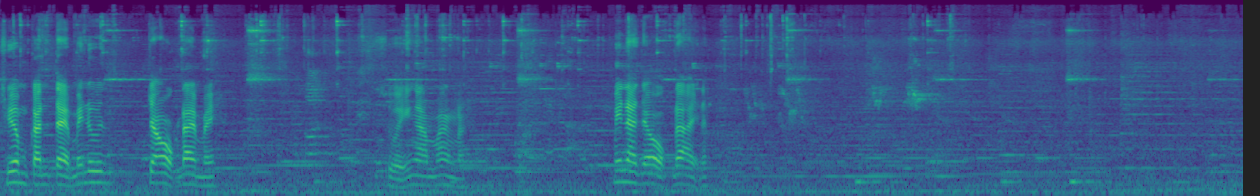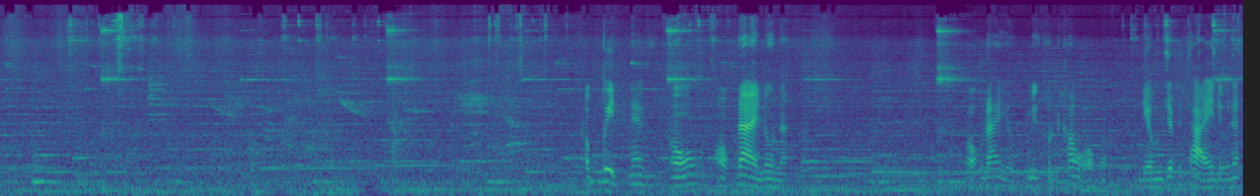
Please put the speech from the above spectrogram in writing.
เชื่อมกันแต่ไม่รู้จะออกได้ไหม สวยงามมากนะ ไม่น่าจะออกได้นะเขาปิดเนี่ยโอ้ออกได้นู่นนะ ออกได้อยู่ มีคนเข้าออก เดี๋ยวมันจะไปถ่ายให้ดูนะ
